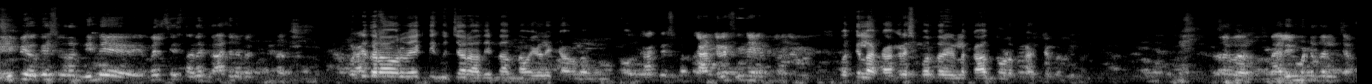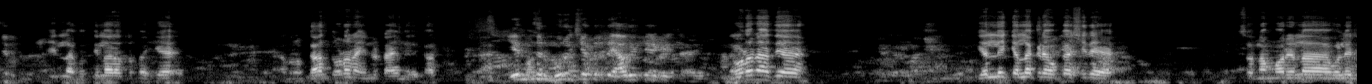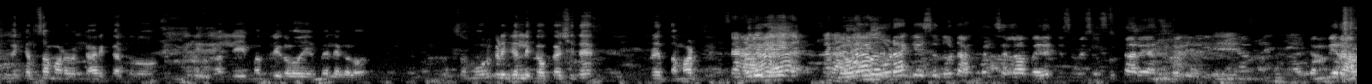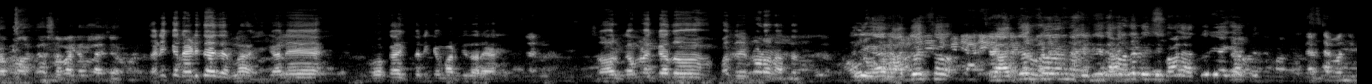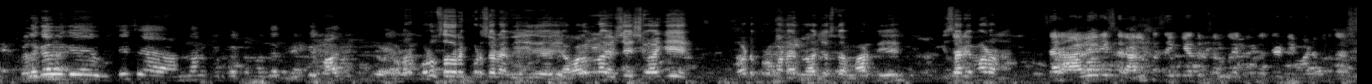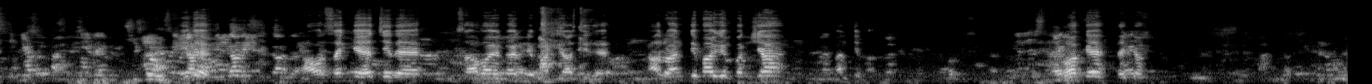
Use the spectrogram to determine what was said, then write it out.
CP Yogeshwara ನಿನ್ನೆ M L C ಸ್ಥಾನಕ್ಕೆ ರಾಜೀನಾಮೆ ಕೊಟ್ಟಿದ್ದಾರೆ. ಕೊಟ್ಟಿದ್ದಾರ ಅವ್ರ ವ್ಯಕ್ತಿ ವಿಚಾರ ಅದನ್ನ ನಾವು ಹೇಳಿಕ್ ಆಗಲ್ಲ. ಕಾಂಗ್ರೆಸ್ ಗೊತ್ತಿಲ್ಲ ಕಾಂಗ್ರೆಸ್ ಬರ್ತಾರೆ ಇಲ್ಲ ಕಾದ್ ನೋಡ್ಬೇಕು ಅಷ್ಟೇ ಗೊತ್ತಿಲ್ಲ. ಮ್ಯಾಲಿನ ಮಟ್ಟದಲ್ಲಿ ಚರ್ಚೆ. ಇಲ್ಲ ಗೊತ್ತಿಲ್ಲ ಅದ್ರ ಬಗ್ಗೆ ಅದನ್ನ ಕಾದ್ ನೋಡೋಣ ಇನ್ನು ಟೈಮ್ ಇದೆ ಕಾದ್ ಏನ್ ಸರ್ ಮೂರು ಕ್ಷೇತ್ರದ ಯಾವ ರೀತಿಯಾಗಿ ನೋಡೋಣ ಅದೇ. ಎಲ್ಲಿ ಎಲ್ಲ ಕಡೆ ಅವಕಾಶ ಇದೆ. ಸೊ ನಮ್ಮವರೆಲ್ಲ ಒಳ್ಳೆ ರೀತಿ ಕೆಲಸ ಮಾಡಬೇಕು. ಕಾರ್ಯಕರ್ತರು ಅಲ್ಲಿ ಮಂತ್ರಿಗಳು ಎಂ ಎಲ್ ಎಗಳು ಸೊ ಮೂರು ಕಡೆ ಗೆಲ್ಲಕ್ಕೆ ಅವಕಾಶ ಇದೆ. ಪ್ರಯತ್ನ ಮಾಡ್ತೀವಿ. ಸರ್ ದೊಡ್ಡ ಸರ್ ಹಾವೇರಿ- ಡಾಕ್ಯುಮೆಂಟ್ಸ್ ಎಲ್ಲ ಬೈರತಿ ಸುರೇಶ ಸುತ್ತಾರೆ ಅಂತ ಹೇಳಿ. ಗಂಭೀರ ಆರೋಪವನ್ನ ಶೋಭಾ. ತನಿಖೆ ನಡೀತಾ ಇದೆಯಲ್ಲ ಈಗಾಗಲೇ ಲೋಕಾಯುಕ್ತ ತನಿಖೆ ಮಾಡ್ತಿದ್ದಾರೆ. ಸೊ ಅವ್ರ ಗಮನಕ್ಕೆ ಅದು ಮಂತ್ರಿ ನೋಡೋಣ ಅಂತ. ರಾಜ್ಯೋತ್ಸವ ರಾಜ್ಯೋತ್ಸವವನ್ನು ಇಡೀ ರಾಜ್ಯದಲ್ಲಿ ಬಹಳ ಅದ್ದೂರಿಯಾಗಿ ಆಚರಣೆ ಮಾಡ್ತಾರೆ. ಬೆಳಗಾವಿಗೆ ವಿಶೇಷ ಅನುದಾನ ಕೊಡ್ಬೇಕನ್ನೋದು ಬೇಡಿಕೆ ಬಹಳ ಇದೆ. ನೋಡೋಣ ಕೊಡಿಸೋದ್ರ ಕೊಡ್ಸೋಣ ಯಾವಾಗಲೂ ವಿಶೇಷವಾಗಿ ದೊಡ್ಡ ಪ್ರಮಾಣದಲ್ಲಿ ರಾಜ್ಯೋತ್ಸವ ಮಾಡ್ತೀವಿ. ಈ ಸಾರಿ ಮಾಡೋಣ. ಸರ್ ಹಾವೇರಿ ಸರ್ ಅಲ್ಪಸಂಖ್ಯಾತರ ಸಮುದಾಯ ಅಂತ ಡಿಮಾಂಡ್ ಬರ್ತಾರೆ ಅವ್ರ ಸಂಖ್ಯೆ ಹೆಚ್ಚಿದೆ ಸ್ವಾಭಾವಿಕವಾಗಿ ಡಿಮಾಂಡ್ ಜಾಸ್ತಿ ಇದೆ. ಆದ್ರೂ ಅಂತಿಮವಾಗಿ ಪಕ್ಷ ಅಂತಿಮ. Okay thank you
